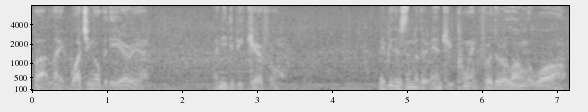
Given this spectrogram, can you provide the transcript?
Spotlight watching over the area. I need to be careful. Maybe there's another entry point further along the wall.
